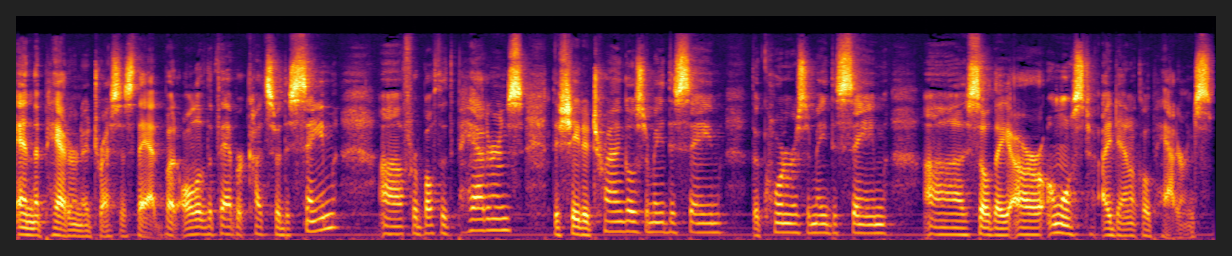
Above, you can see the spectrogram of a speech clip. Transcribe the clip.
and the pattern addresses that. But all of the fabric cuts are the same uh, for both of the patterns. The shaded triangles are made the same, the corners are made the same, uh, so they are almost identical patterns.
